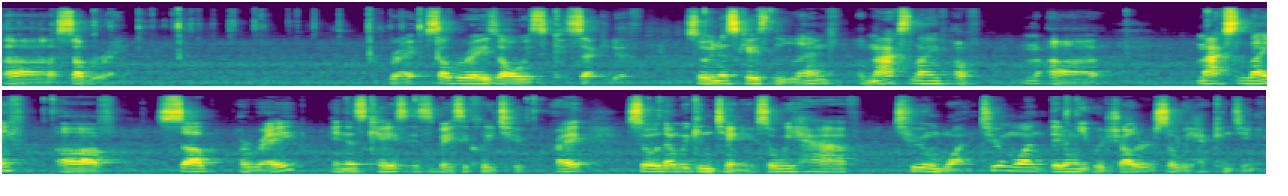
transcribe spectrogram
uh, subarray, right? Subarray is always consecutive. So in this case, the length, max length of uh, max length of sub array in this case is basically 2, right? So then we continue. So we have 2 and 1. 2 and 1, they don't equal each other, so we have continue.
